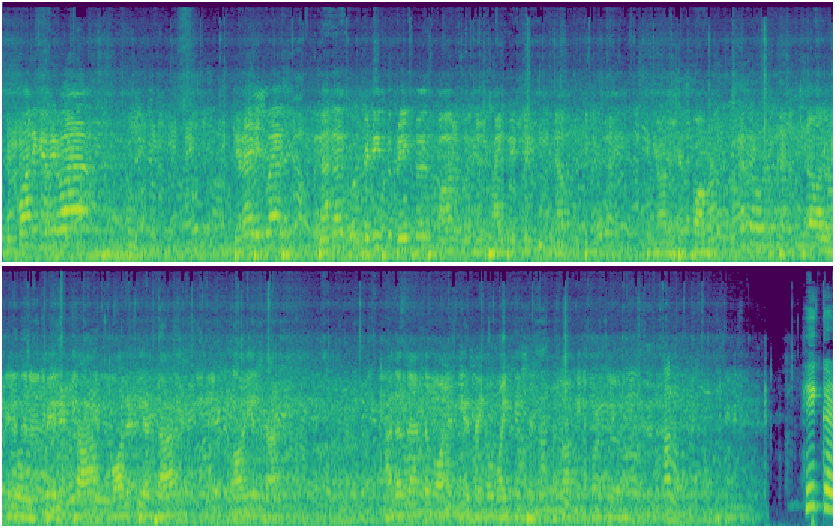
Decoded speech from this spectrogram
Good morning, everyone. Can I request runners who finish the breakfast or who are just hydrated enough, can you, can you all step forward? వచ్చిన వాళ్ళు parents volunteers audience other than the volunteers I know white T shirt talking about ఇక్కడ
